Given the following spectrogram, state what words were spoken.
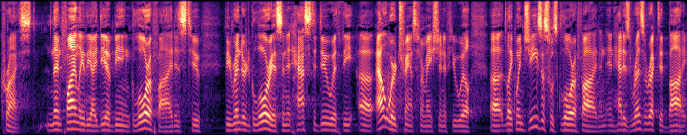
Christ. And then finally, the idea of being glorified is to be rendered glorious, and it has to do with the uh, outward transformation, if you will. Uh, like when Jesus was glorified and, and, had his resurrected body.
